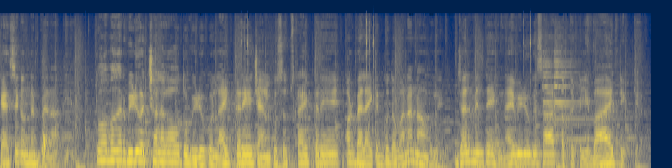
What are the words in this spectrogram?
कैसे कंगन पहनाती है। तो अब अगर वीडियो अच्छा लगा हो तो वीडियो को लाइक करें चैनल को सब्सक्राइब करें और बेल आइकन को दबाना ना भूलें। जल्द मिलते हैं एक नए वीडियो के साथ। तब तक के लिए बाय टेक केयर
